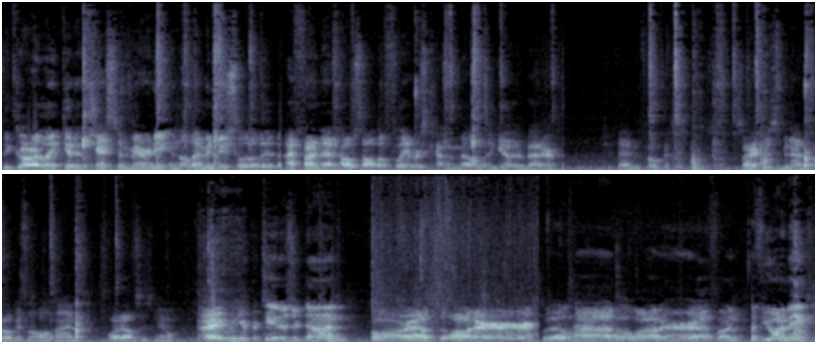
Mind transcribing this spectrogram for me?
the garlic get a chance to marinate in the lemon juice a little bit, I find that helps all the flavors kind of meld together better. Get that in focus. Sorry if this has been out of focus the whole time. What else is new? Alright, when your potatoes are done, pour out the water. We'll have a water, you want to make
